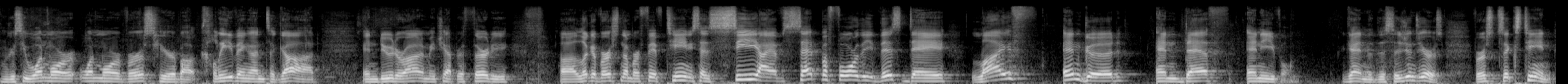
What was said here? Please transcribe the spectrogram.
We're going to see one more, one more verse here about cleaving unto God in Deuteronomy chapter 30. Uh, look at verse number 15. He says, See, I have set before thee this day life and good, and death and evil. Again, the decision's yours. Verse 16,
